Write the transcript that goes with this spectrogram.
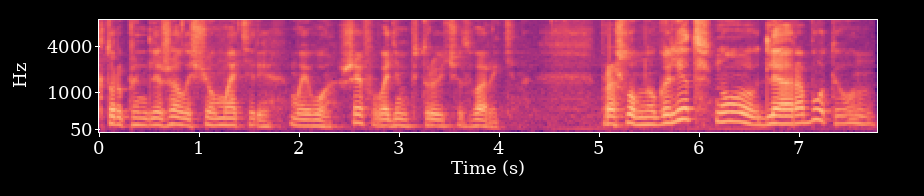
который принадлежал еще матери моего шефа Вадима Петровича Зворыкина. Прошло много лет, но для работы он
